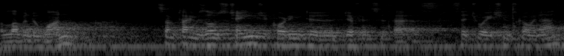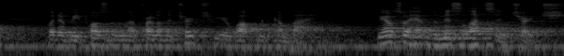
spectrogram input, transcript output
11 to 1. Sometimes those change according to different uh, situations going on, but it'll be posted in the front of the church. You're welcome to come by. We also have the Miss in church.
